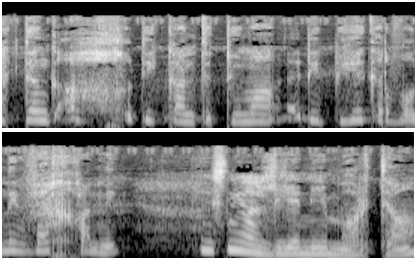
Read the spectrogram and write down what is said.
Ek dink ag, die kante toe, maar die beker wil nie weggaan nie. Jy's nie alleen nie, Martha.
